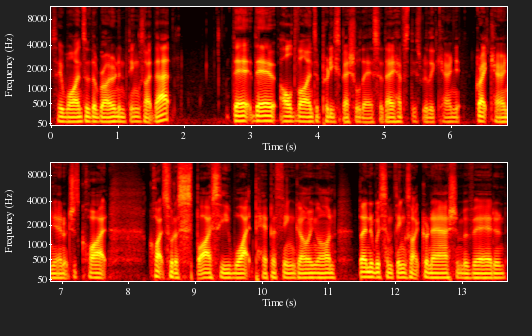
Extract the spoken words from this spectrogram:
say, wines of the Rhone and things like that. Their their old vines are pretty special there. So they have this really Carignan, great Carignan, which is quite quite sort of spicy white pepper thing going on, blended with some things like Grenache and Mourvedre, and,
